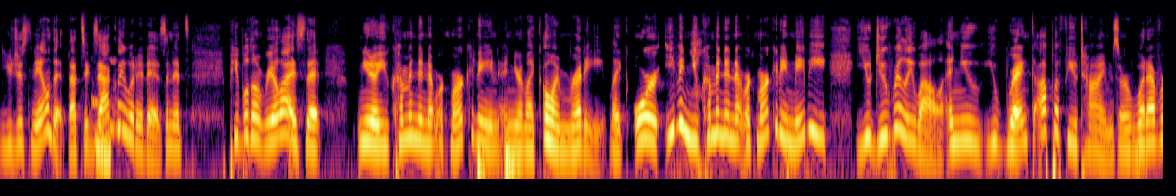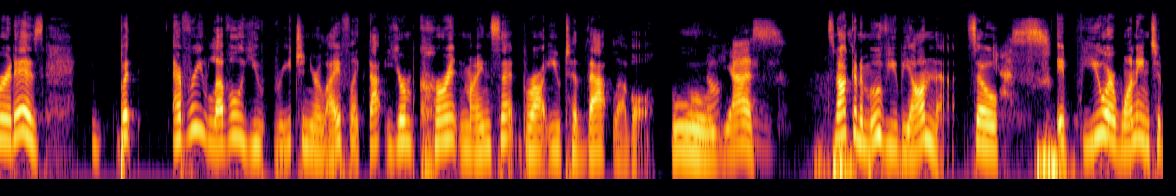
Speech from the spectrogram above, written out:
you just nailed it. That's mm-hmm. exactly what it is and it's people don't realize that you know you come into network marketing and you're like oh i'm ready like or even you come into network marketing maybe you do really well and you you rank up a few times or whatever it is but every level you reach in your life like that your current mindset brought you to that level. Ooh not yes. it's not going to move you beyond that. So yes. if you are wanting to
